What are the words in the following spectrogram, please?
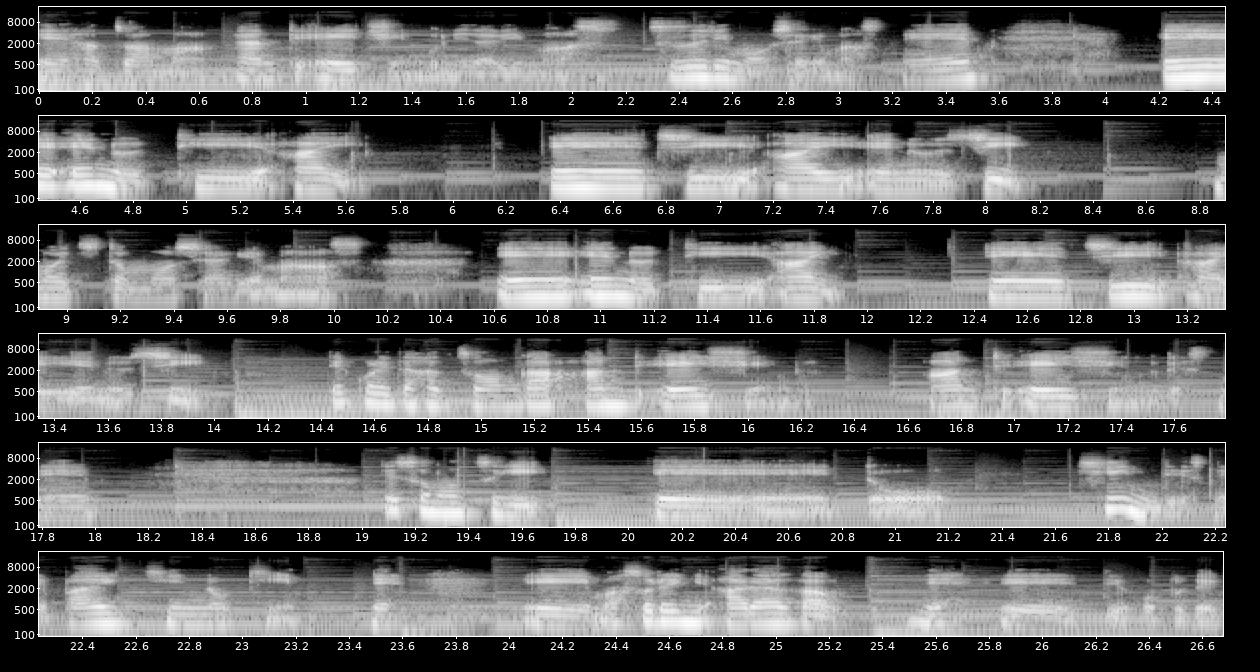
え発音は、 anti-aging になります。綴り申し上げますね。A-N-T-I A-G-I-N-G もう一度申し上げます。A-N-T-I A-G-I-N-G で、これで発音が anti-aging。anti-aging ですね。で、その次、えっ、ー、と、菌ですね。ばい菌の菌。ね。えー、まあ、それに抗う。ね。えー、っていうことで、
